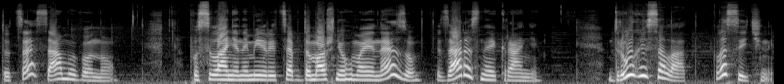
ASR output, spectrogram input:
то це саме воно. Посилання на мій рецепт домашнього майонезу зараз на екрані. Другий салат класичний.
